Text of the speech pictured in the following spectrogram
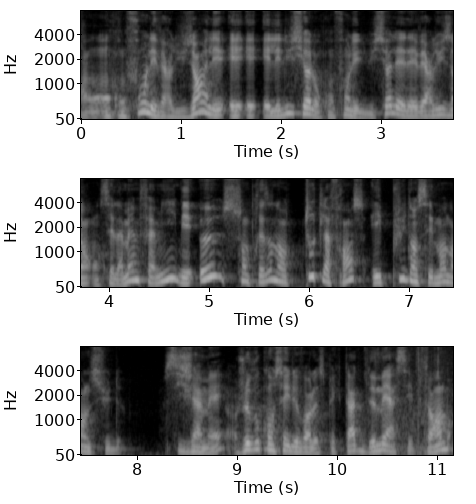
On, on confond les vers luisants et les, lucioles. On confond les lucioles et les vers luisants. C'est la même famille, mais eux sont présents dans toute la France et plus densément dans le sud. Si jamais, je vous conseille de voir le spectacle de mai à septembre,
